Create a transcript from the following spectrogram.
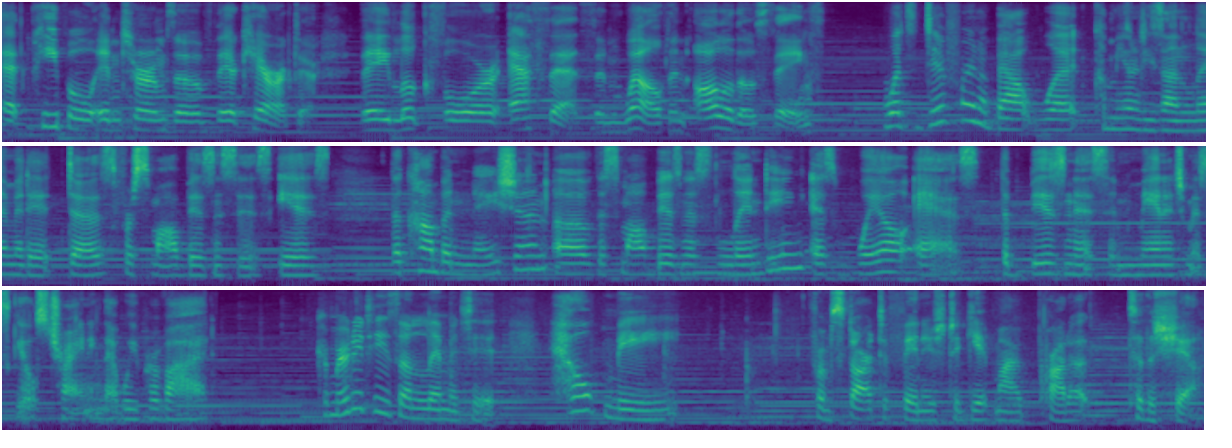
at people in terms of their character. They look for assets and wealth and all of those things. What's different about what Communities Unlimited does for small businesses is the combination of the small business lending as well as the business and management skills training that we provide. Communities Unlimited help me from start to finish to get my product to the shelf.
